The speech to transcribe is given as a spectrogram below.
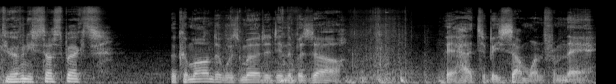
Do you have any suspects? The commander was murdered in the bazaar. There had to be someone from there.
